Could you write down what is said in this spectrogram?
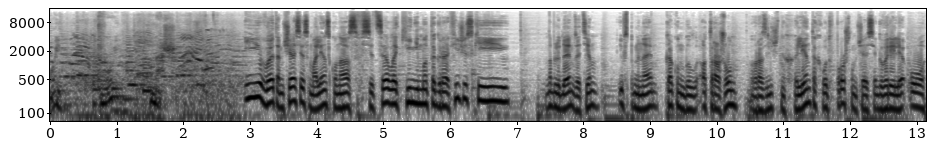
Мой, твой, наш. И в этом часе Смоленск у нас всецело кинематографический. Наблюдаем за тем и вспоминаем, как он был отражен в различных лентах. Вот в прошлом часе говорили о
